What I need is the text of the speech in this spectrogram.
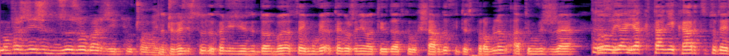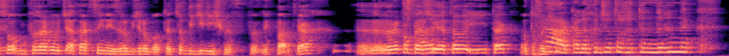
mam wrażenie, że dużo bardziej kluczowe. Znaczy chodzi, tu, chodzi do, bo ja tutaj mówię tego, że nie ma tych dodatkowych szardów i to jest problem, a ty mówisz, że To to, jak, jak tanie karty tutaj są, potrafią być atrakcyjne i zrobić robotę, co widzieliśmy w pewnych partiach, e, rekompensuje to i tak? O to chodzi? Tak, ale chodzi o to, że ten rynek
